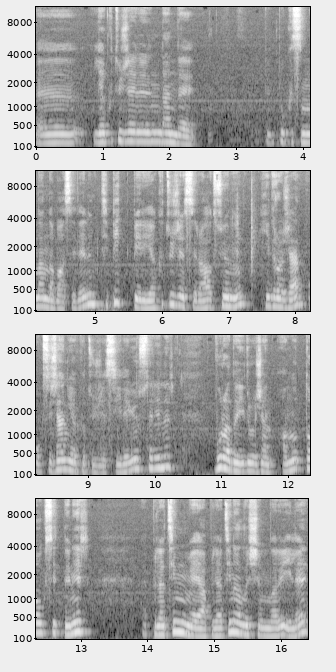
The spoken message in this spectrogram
Ee, yakıt hücrelerinden de bu kısımdan da bahsedelim. Tipik bir yakıt hücresi reaksiyonu hidrojen, oksijen yakıt hücresi ile gösterilir. Burada hidrojen anotta oksitlenir. Platin veya platin alışımları ile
